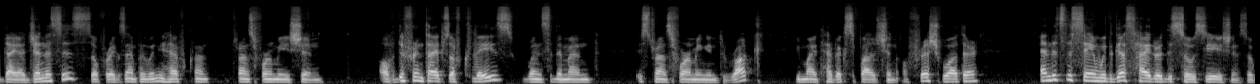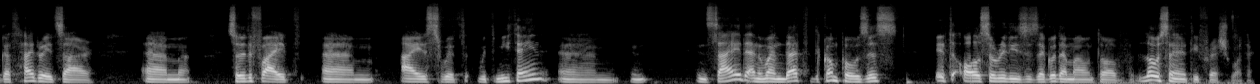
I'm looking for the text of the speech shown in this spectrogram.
diagenesis. So for example, when you have transformation of different types of clays, when sediment is transforming into rock, you might have expulsion of fresh water. And it's the same with gas hydrate dissociation. So gas hydrates are um, solidified um, ice with, with methane um, in, inside. And when that decomposes, it also releases a good amount of low salinity fresh water.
